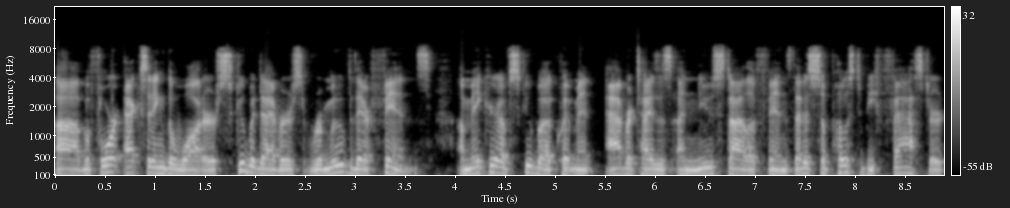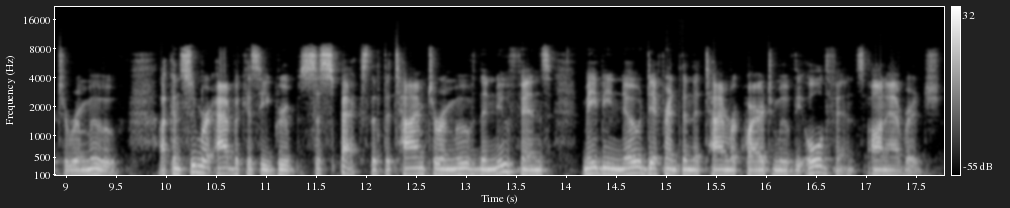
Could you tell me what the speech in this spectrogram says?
Uh, before exiting the water, scuba divers remove their fins. A maker of scuba equipment advertises a new style of fins that is supposed to be faster to remove. A consumer advocacy group suspects that the time to remove the new fins may be no different than the time required to move the old fins on average.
